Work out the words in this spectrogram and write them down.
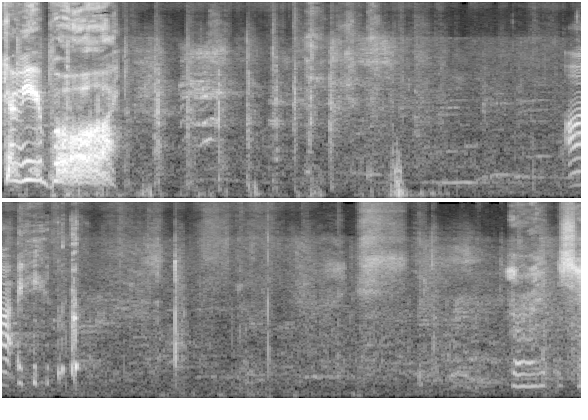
Come here, boy. I. All right, so.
